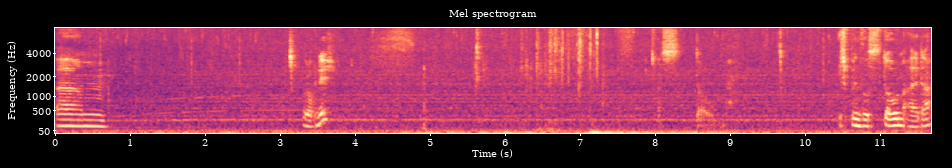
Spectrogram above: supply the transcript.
Ähm, oder auch nicht. Stone. Ich bin so Stone, Alter.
